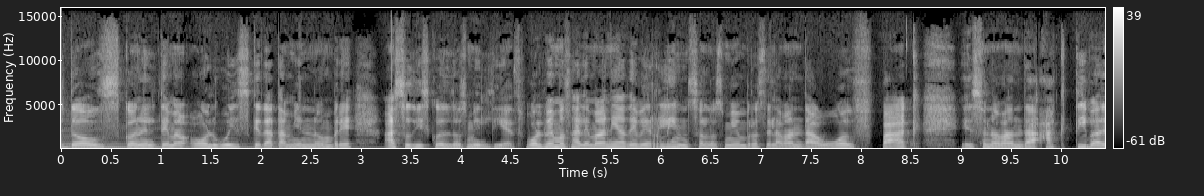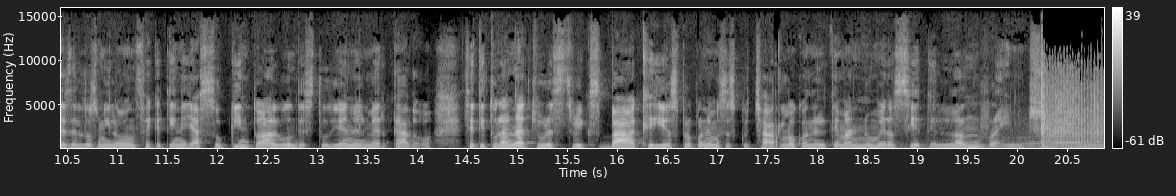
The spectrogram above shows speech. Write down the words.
Dolls con el tema Always, que da también nombre a su disco del 2010. Volvemos a Alemania, de Berlín, son los miembros de la banda Wolfpack. Es una banda activa desde el 2011 que tiene ya su quinto álbum de estudio en el mercado. Se titula Nature Strikes Back y os proponemos escucharlo con el tema número 7, Long Range.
